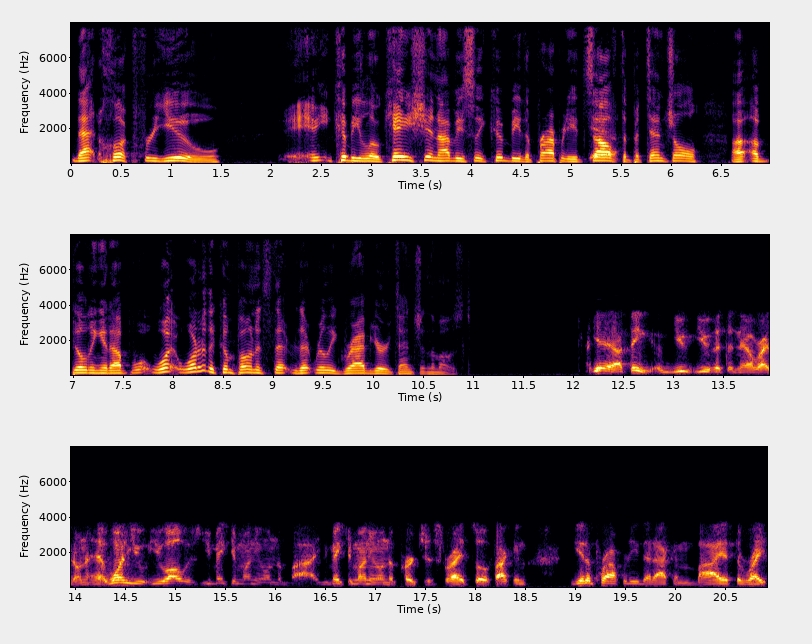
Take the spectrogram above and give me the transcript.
that hook for you? It could be location, obviously, could be the property itself, yeah. the potential uh, of building it up. What, what what are the components that that really grab your attention the most? Yeah, I think you you hit the nail right on the head. One, you you always you make your money on the buy, you make your money on the purchase, right? So if I can get a property that I can buy at the right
